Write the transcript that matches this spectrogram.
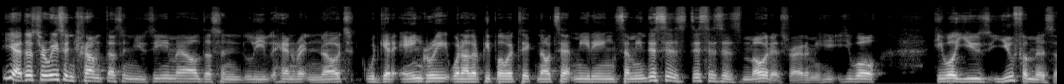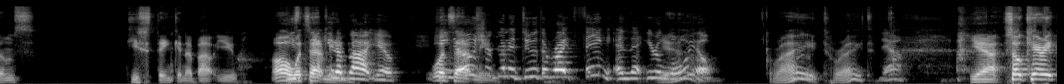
Yeah, there's a reason Trump doesn't use email, doesn't leave handwritten notes, would get angry when other people would take notes at meetings. I mean, this is this is his modus, right? I mean, he, he will he will use euphemisms. He's thinking about you. Oh, He's what's that mean? about you. What's he knows you're going to do the right thing and that you're yeah. loyal. Right, hmm. right. Yeah. yeah. So, Kerry,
